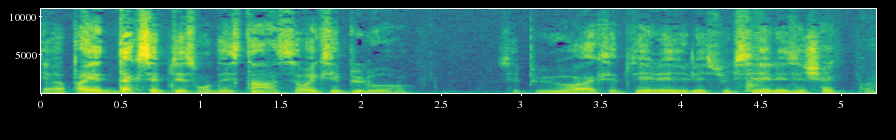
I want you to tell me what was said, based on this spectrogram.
Et après, d'accepter son destin, c'est vrai que c'est plus lourd. C'est plus lourd d'accepter les, succès et les échecs, quoi.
